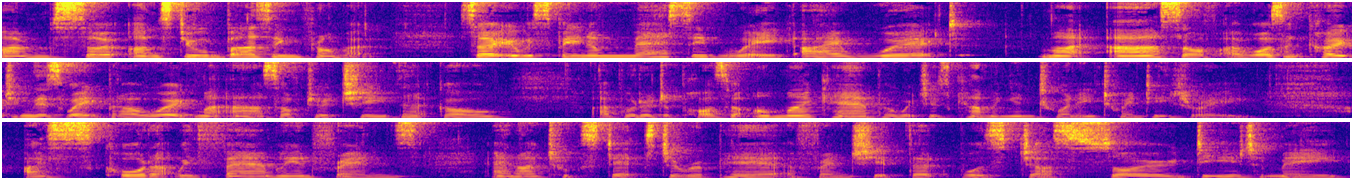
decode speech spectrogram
I'm so I'm still buzzing from it. So it was been a massive week. I worked my ass off. I wasn't coaching this week, but I worked my ass off to achieve that goal. I put a deposit on my camper, which is coming in 2023. I caught up with family and friends, and I took steps to repair a friendship that was just so dear to me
